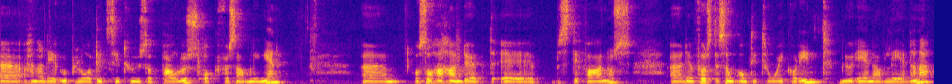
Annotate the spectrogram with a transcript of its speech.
Uh, han hade upplåtit sitt hus åt Paulus och församlingen. Uh, och så har han döpt uh, Stefanus, den första som kom till tro i Korint, nu en av ledarna.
